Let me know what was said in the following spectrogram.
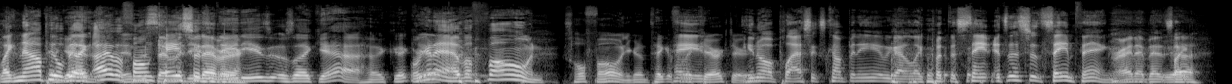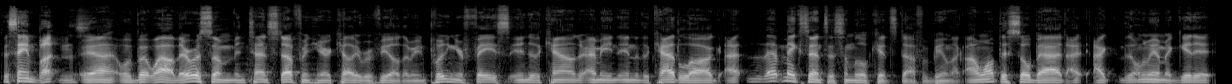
Like now, people be like, "I have in a the phone case, 70s whatever." and 80s, it was like, yeah, like, heck We're yeah. gonna have a phone. this whole phone. You're gonna take it from hey, the character. you know, a plastics company. We gotta like put the same. It's this is the same thing, right? I bet it's Yeah. like the same buttons. Yeah, well, but wow, there was some intense stuff in here. Kelly revealed. I mean, putting your face into the calendar. I mean, into the catalog. I, that makes sense as some little kid stuff of being like, I want this so bad. I, I the only way I'm gonna get it.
